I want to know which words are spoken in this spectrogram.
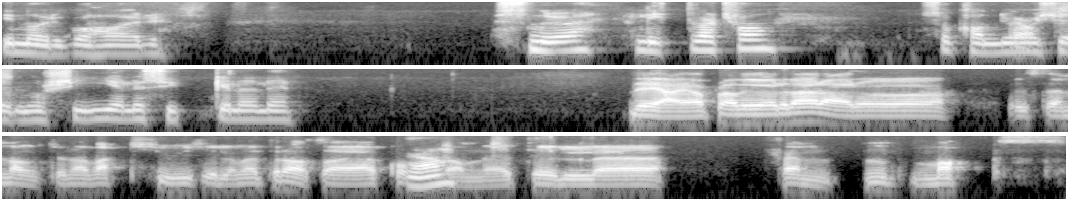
i Norge og har snø, litt i hvert fall. Så kan du jo Ja. kjøre noe ski eller sykkel eller Det jeg har pleid å gjøre der, er å Hvis den langturen har vært 20 km, så har jeg korta Ja. ned til eh, 15 maks.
